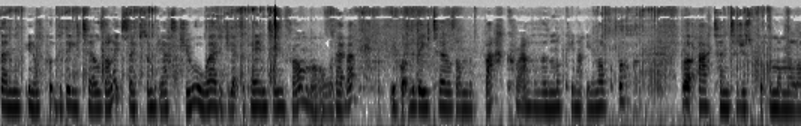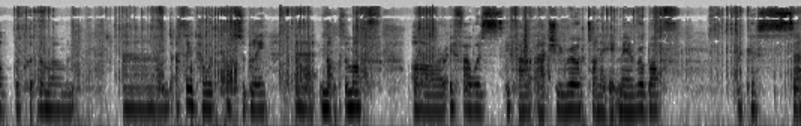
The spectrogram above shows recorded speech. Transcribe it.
then you know put the details on it so if somebody asks you oh, where did you get the painting from or whatever you've got the details on the back rather than looking at your logbook but I tend to just put them on my logbook at the moment and I think I would possibly uh, knock them off or if I was if I actually wrote on it it may rub off because uh,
